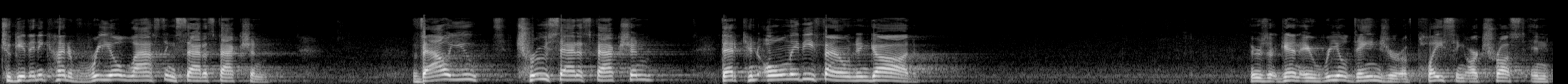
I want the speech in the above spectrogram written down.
to give any kind of real, lasting satisfaction. Value, true satisfaction that can only be found in God. There's again a real danger of placing our trust in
